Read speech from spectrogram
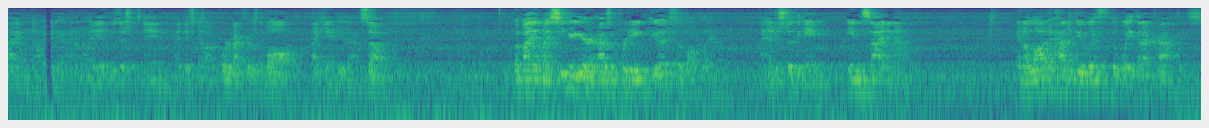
I have no idea. I don't know any of the position's just know a quarterback throws the ball. I can't do that. So, but by my senior year, I was a pretty good football player. I understood the game inside and out. And a lot of it had to do with the way that I practiced.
